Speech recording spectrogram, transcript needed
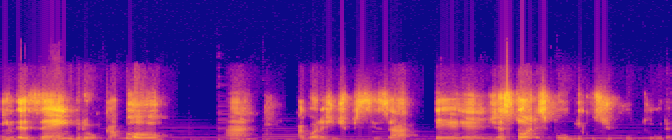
em dezembro, acabou. Tá? Agora a gente precisa ter gestores públicos de cultura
